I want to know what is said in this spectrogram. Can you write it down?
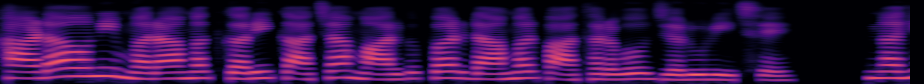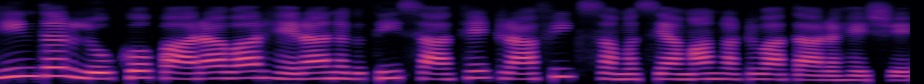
ખાડાઓની મરામત કરી કાચા માર્ગ પર ડામર પાથરવો જરૂરી છે. નહીંતર લોકો પારાવાર હેરાનગતિ સાથે ટ્રાફિક સમસ્યામાં અટવાતા રહેશે.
